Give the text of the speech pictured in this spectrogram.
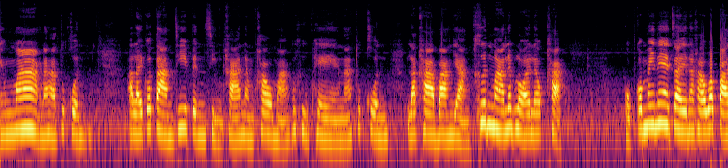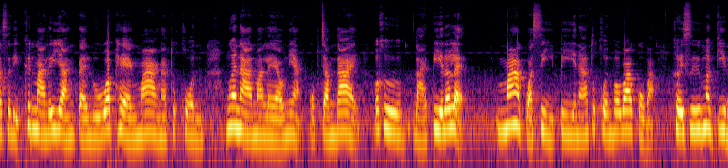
งมากนะคะ ทุกคนอะไรก็ตามที่เป็นสินค้านำเข้ามาก็คือแพงนะ ทุกคนราคาบางอย่างขึ้นมาเรียบร้อยแล้วค่ะ กบก็ไม่แน่ใจนะคะ ว่าปลาสลิดขึ้นมาหรือยัง แต่รู้ว่าแพงมากนะ ทุกคนเมื่อนานมาแล้วเนี่ยกบจำได้ก็คือหลายปีแล้วแหละ มากกว่า 4 ปีนะ ทุกคนเพราะว่ากบอะ่ะ เคยซื้อมากิน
